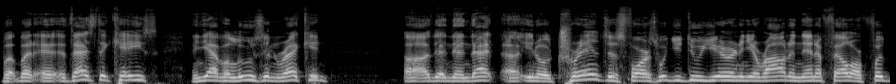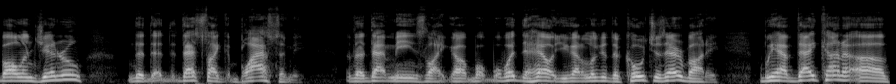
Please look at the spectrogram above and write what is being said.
but but if that's the case, and you have a losing record, uh, then then that uh, you know trends as far as what you do year in and year out in the NFL or football in general, that, that that's like blasphemy. That that means like uh, what, what the hell? You got to look at the coaches, everybody. We have that kind of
